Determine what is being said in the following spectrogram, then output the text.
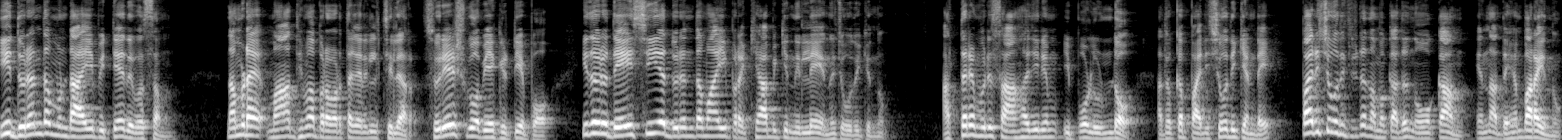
ഈ ദുരന്തമുണ്ടായ പിറ്റേ ദിവസം നമ്മുടെ മാധ്യമ പ്രവർത്തകരിൽ ചിലർ സുരേഷ് ഗോപിയെ കിട്ടിയപ്പോൾ ഇതൊരു ദേശീയ ദുരന്തമായി പ്രഖ്യാപിക്കുന്നില്ലേ എന്ന് ചോദിക്കുന്നു. അത്തരമൊരു സാഹചര്യം ഇപ്പോൾ ഉണ്ടോ? അതൊക്കെ പരിശോധിക്കണ്ടേ? പരിശോധിച്ചിട്ട് നമുക്കത് നോക്കാം എന്ന് അദ്ദേഹം പറയുന്നു.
